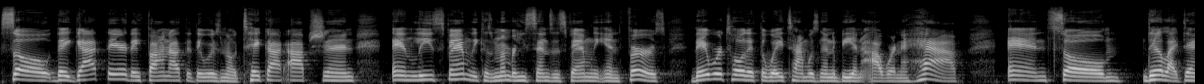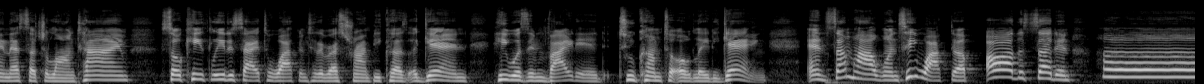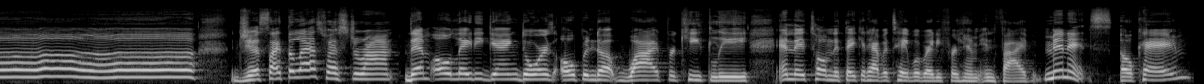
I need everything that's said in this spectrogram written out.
So they got there, they found out that there was no takeout option. And Lee's family, because remember, he sends his family in first, they were told that the wait time was going to be an hour and a half. And so they're like, dang, that's such a long time. So Keith Lee decided to walk into the restaurant because, again, he was invited to come to Old Lady Gang. And somehow, once he walked up, all of a sudden, ah, just like the last restaurant, them Old Lady Gang doors opened up wide for Keith Lee, and they told him that they could have a table ready for him in five minutes. Okay.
